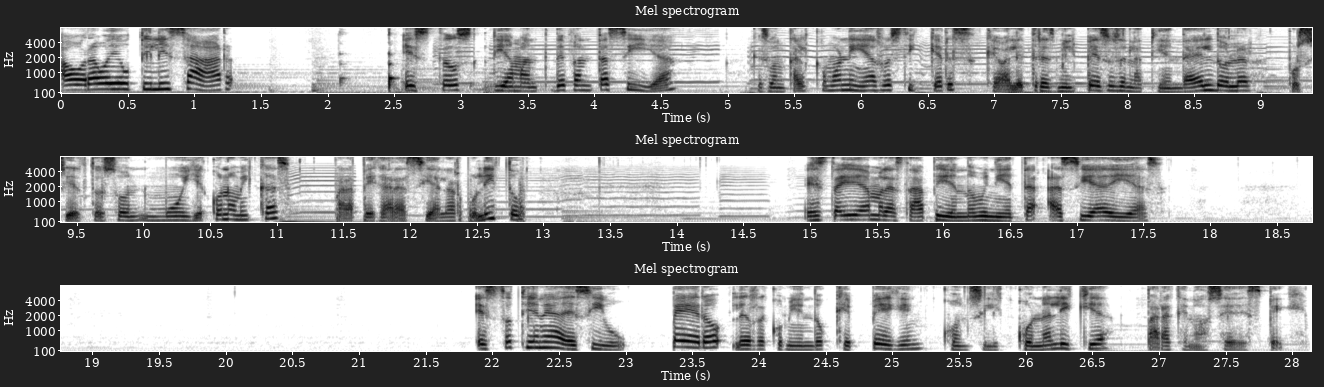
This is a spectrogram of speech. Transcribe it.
Ahora voy a utilizar estos diamantes de fantasía que son calcomanías o stickers que vale 3 mil pesos en la tienda del dólar. Por cierto son muy económicas para pegar así al arbolito. Esta idea me la estaba pidiendo mi nieta hacía días. Esto tiene adhesivo pero les recomiendo que peguen con silicona líquida para que no se despegue.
